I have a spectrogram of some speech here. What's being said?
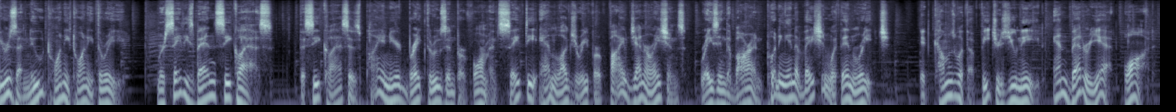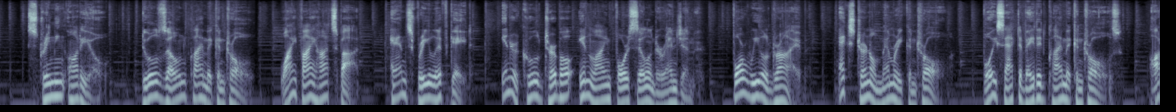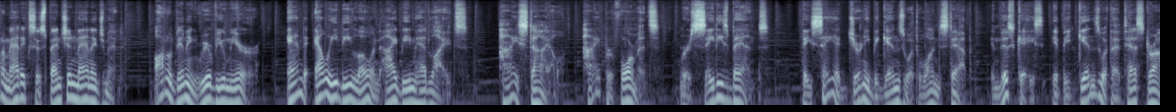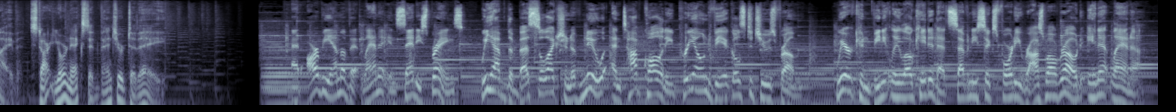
Here's a new 2023 Mercedes-Benz C-Class. The C-Class has pioneered breakthroughs in performance, safety, and luxury for five generations, raising the bar and putting innovation within reach. It comes with the features you need, and better yet, want. Streaming audio, dual zone climate control, Wi-Fi hotspot, hands-free liftgate, intercooled turbo inline four-cylinder engine, four-wheel drive, external memory control, voice-activated climate controls, automatic suspension management, auto-dimming rearview mirror, and LED low and high beam headlights. High style, high performance, Mercedes-Benz. They say a journey begins with one step. In this case, it begins with a test drive. Start your next adventure today. At RBM of Atlanta in Sandy Springs, we have the best selection of new and top quality pre owned vehicles to choose from. We are conveniently located at 7640 Roswell Road in Atlanta.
